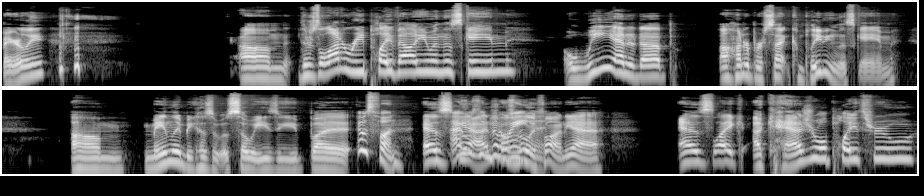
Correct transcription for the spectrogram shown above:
Barely. um there's a lot of replay value in this game. We ended up 100% completing this game. Um mainly because it was so easy, but It was fun. as I was yeah, and it was enjoying really it. fun, yeah. As like a casual playthrough,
